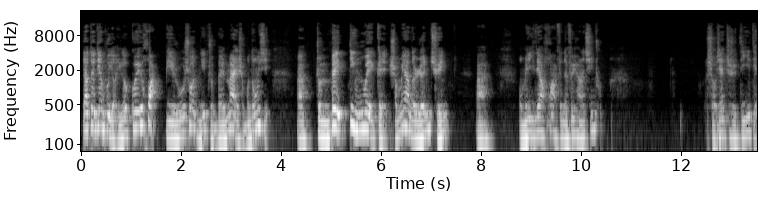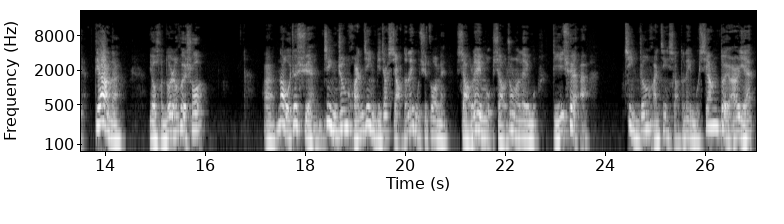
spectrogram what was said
要对店铺有一个规划，比如说你准备卖什么东西，啊，准备定位给什么样的人群，啊，我们一定要划分的非常的清楚。首先这是第一点，第二呢，有很多人会说，啊，那我就选竞争环境比较小的类目去做呗，小类目、小众的类目，的确啊，竞争环境小的类目相对而言，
